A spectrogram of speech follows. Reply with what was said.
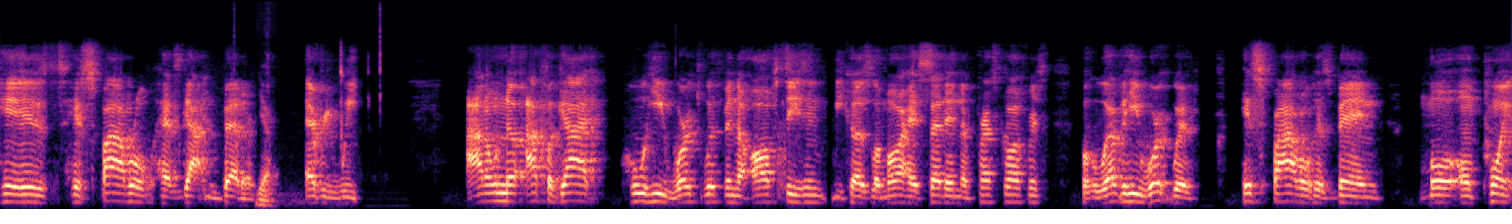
His his spiral has gotten better. Yeah. Every week. I don't know. I forgot who he worked with in the off season because Lamar has said in the press conference, but whoever he worked with, his spiral has been more on point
